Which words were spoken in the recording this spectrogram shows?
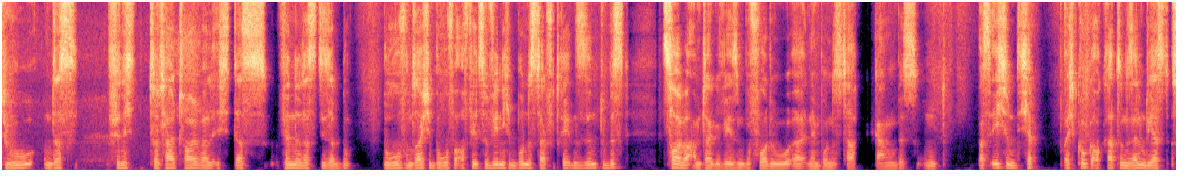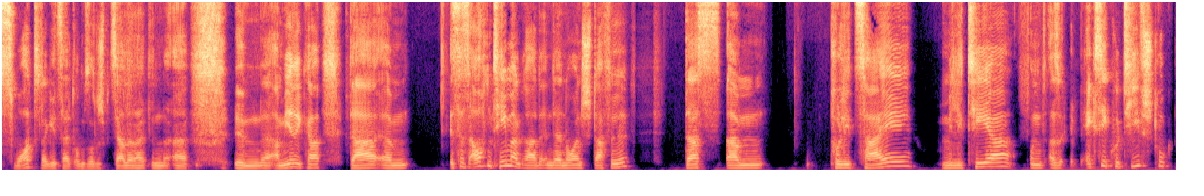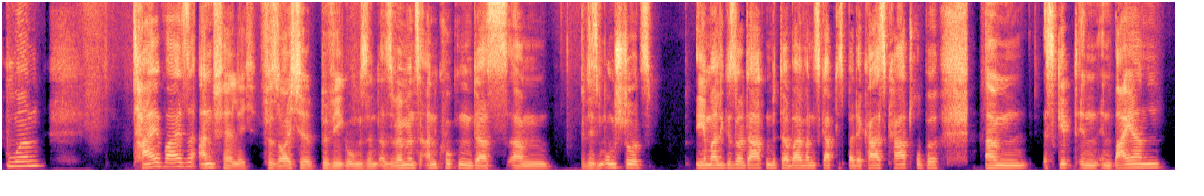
Du, und das finde ich total toll, weil ich das finde, dass dieser Beruf und solche Berufe auch viel zu wenig im Bundestag vertreten sind. Du bist Zollbeamter gewesen, bevor du äh, in den Bundestag gegangen bist. Und was ich, und ich habe ich gucke auch gerade so eine Sendung, die heißt SWAT, da geht es halt um so eine Spezialeinheit in, äh, in äh, Amerika. Da ähm, ist das auch ein Thema gerade in der neuen Staffel, dass ähm, Polizei, Militär und also Exekutivstrukturen teilweise anfällig für solche Bewegungen sind. Also wenn wir uns angucken, dass ähm, bei diesem Umsturz ehemalige Soldaten mit dabei waren, es gab das bei der KSK-Truppe, ähm, es gibt in, in Bayern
